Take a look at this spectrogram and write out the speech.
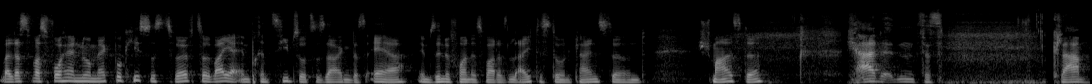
Weil das, was vorher nur MacBook hieß, das 12 Zoll, war ja im Prinzip sozusagen das Air, im Sinne von, es war das leichteste und kleinste und schmalste. Ja, das klar,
